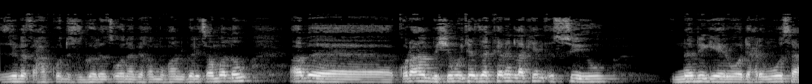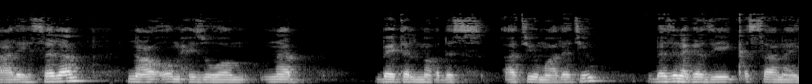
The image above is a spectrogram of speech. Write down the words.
እዚ መፅሓፍ ቅዱስ ዝገለፅዎ ነቢ ከም ምኳኑ ገሊፆም ኣለው ኣብ ቁርን ብሽሙ ይተዘከረን ላኪን እሱ ዩ ነቢ ገይርዎ ድሕሪ ሙሳ ዓለ ሰላም ንዕኦም ሒዝዎም ናብ ቤተል መቅድስ ኣትዩ ማለት እዩ በዚ ነገር እዚ ቅሳ ናይ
